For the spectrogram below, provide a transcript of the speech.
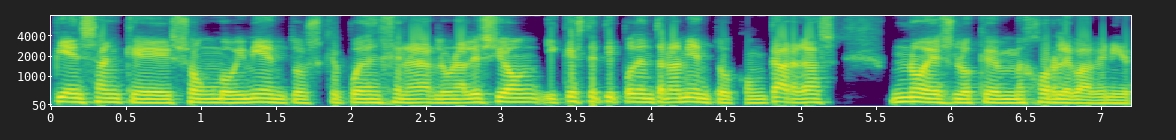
piensan que son movimientos que pueden generarle una lesión y que este tipo de entrenamiento con cargas no es lo que mejor le va a venir,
